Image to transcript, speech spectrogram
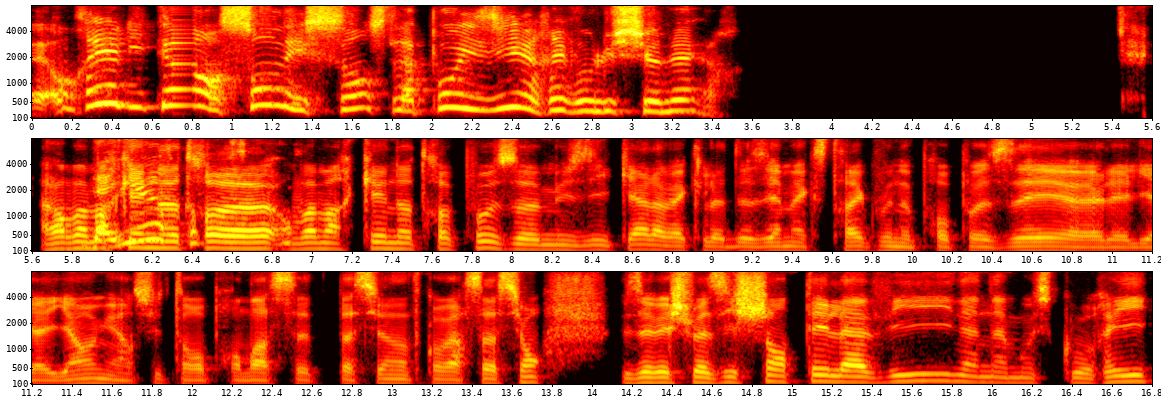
Euh, en réalité, en son essence, la poésie est révolutionnaire. Alors, on va, marquer notre, euh, on va marquer notre pause musicale avec le deuxième extrait que vous nous proposez, euh, Lélia Yang, et ensuite on reprendra cette passionnante conversation. Vous avez choisi Chanter la vie, Nana Mouskouri,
